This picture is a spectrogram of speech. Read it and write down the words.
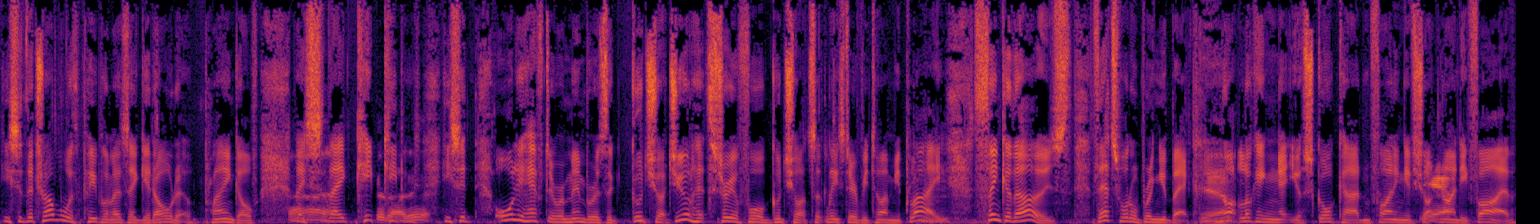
He said, "The trouble with people as they get older playing golf, they Ah, they keep keeping." idea. He said, "All you have to remember is the good shots. You'll hit three or four good shots at least every time you play. Think of those. That's what will bring you back. Mm. Yeah. Not looking at your scorecard and finding you've shot Yeah. 95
